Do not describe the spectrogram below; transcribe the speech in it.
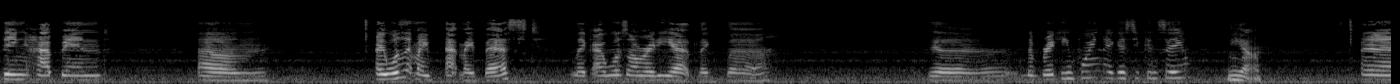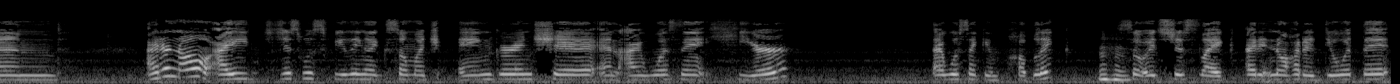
thing happened, um, I wasn't my at my best. Like I was already at like the the the breaking point, I guess you can say. Yeah. And I don't know. I just was feeling like so much anger and shit, and I wasn't here. I was like in public. Mhm. So it's just like I didn't know how to deal with it.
